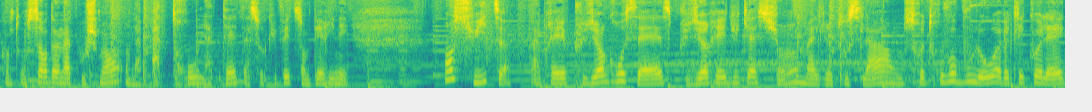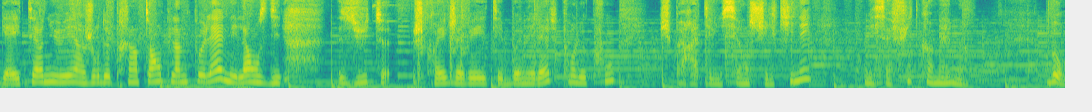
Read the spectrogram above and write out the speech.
quand on sort d'un accouchement, on n'a pas trop la tête à s'occuper de son périnée. Ensuite, après plusieurs grossesses, plusieurs rééducations, malgré tout cela, on se retrouve au boulot avec les collègues à éternuer un jour de printemps plein de pollen et là on se dit zut, je croyais que j'avais été bonne élève pour le coup, je peux rater une séance chez le kiné, mais ça fuite quand même. Bon,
